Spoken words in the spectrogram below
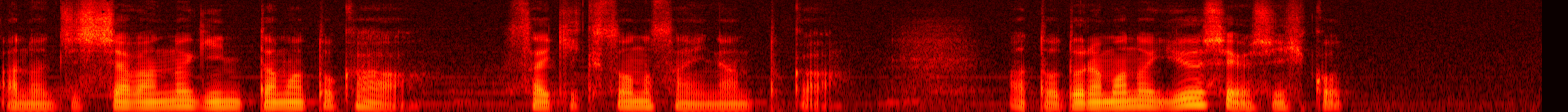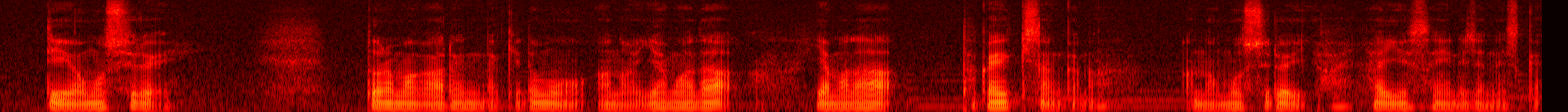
あの実写版の「銀魂」とか「サイキクソの災難」とかあとドラマの「勇者ヨシヒコ」っていう面白いドラマがあるんだけどもあの山田山田孝之さんかな。あの面白い俳優さんいるじゃないですか。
